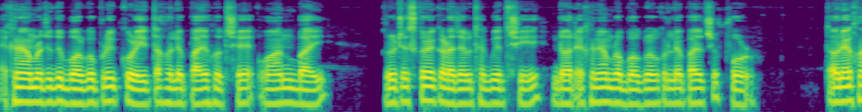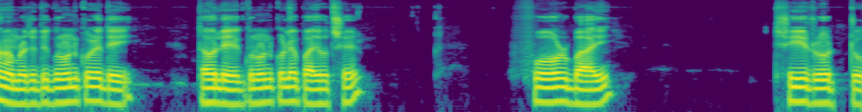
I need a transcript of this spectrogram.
এখানে আমরা যদি বর্গ প্রয়োগ করি, তাহলে পাই হচ্ছে ওয়ান বাই রুট স্কোয়ারে কাটা যাবে, থাকবে থ্রি ডট এখানে আমরা বর্গ করলে পাই হচ্ছে ফোর তাহলে এখন আমরা যদি গ্রহণ করে দেই, তাহলে গ্রহণ করলে পাই হচ্ছে four by three root two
